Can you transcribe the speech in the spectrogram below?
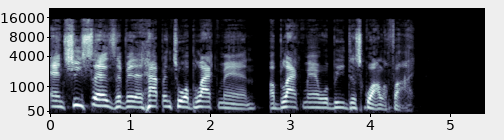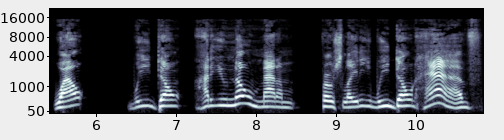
And she says if it had happened to a black man a black man would be disqualified. Well we don't how do you know madam first lady? We don't have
